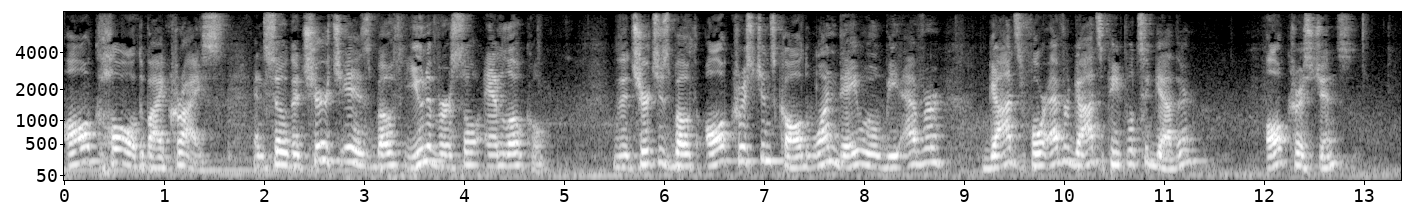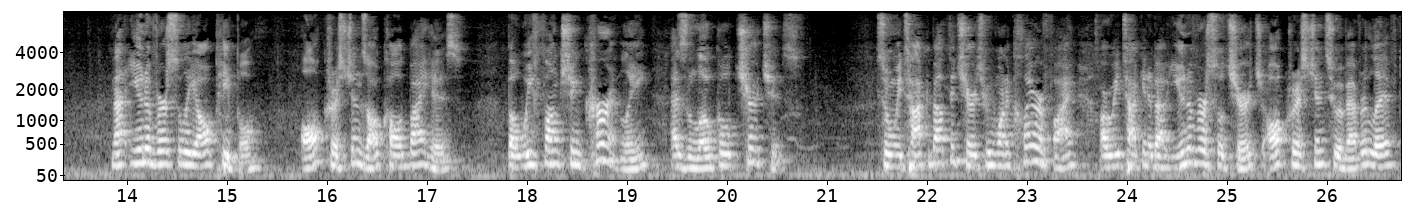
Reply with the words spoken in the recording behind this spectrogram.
all called by Christ. And so the church is both universal and local. The church is both all Christians called. One day we will be ever God's forever God's people together, all Christians, not universally all people, all Christians, all called by His, but we function currently as local churches. So when we talk about the church, we want to clarify are we talking about universal church, all Christians who have ever lived,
